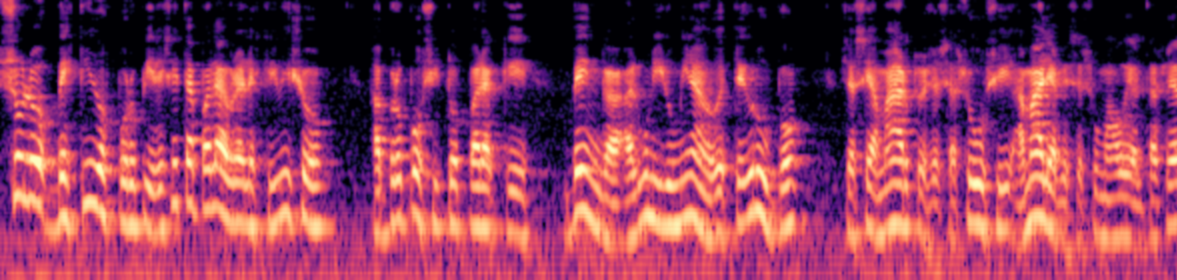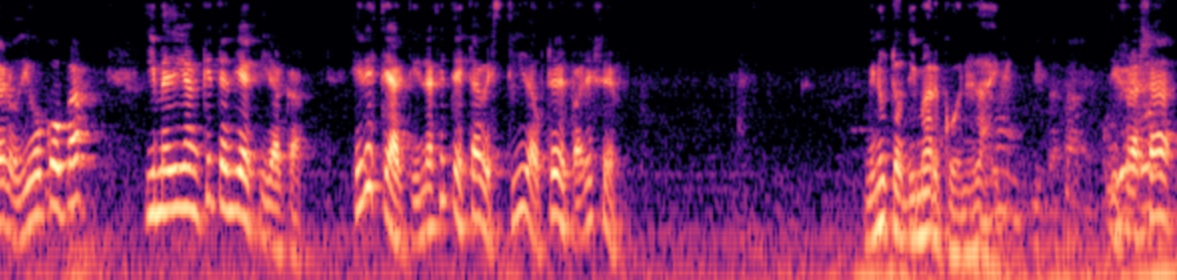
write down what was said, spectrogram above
Solo vestidos por pieles. Esta palabra la escribí yo a propósito para que venga algún iluminado de este grupo ya sea Marto, ya sea Susi, Amalia que se suma hoy al taller, o Diego Copa, y me digan qué tendría que ir acá. En este acting, ¿la gente está vestida, ustedes parece? Minuto Di Marco en el aire. Disfrazada.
